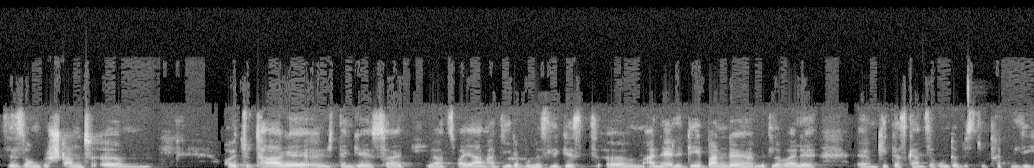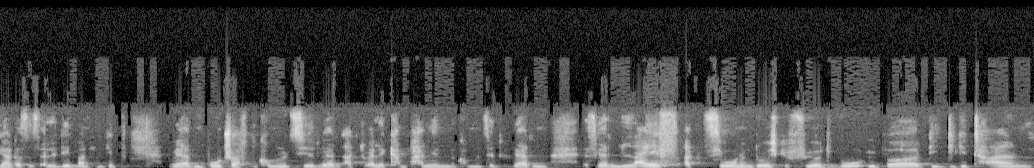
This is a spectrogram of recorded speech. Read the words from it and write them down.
Saison Bestand. Heutzutage, ich denke, seit ja, zwei Jahren hat jeder Bundesligist ähm, eine LED-Bande. Mittlerweile geht das Ganze runter bis zur dritten Liga, dass es LED-Banden gibt, werden Botschaften kommuniziert, werden aktuelle Kampagnen kommuniziert, werden, es werden Live-Aktionen durchgeführt, wo über die digitalen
